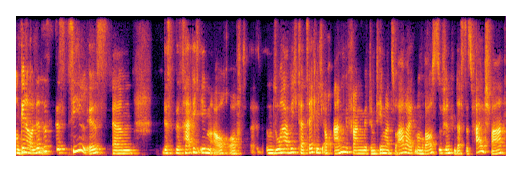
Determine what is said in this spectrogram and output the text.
und genau, und das ist das Ziel ist, ähm, das, das hatte ich eben auch oft. Und so habe ich tatsächlich auch angefangen, mit dem Thema zu arbeiten, um rauszufinden, dass das falsch war,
